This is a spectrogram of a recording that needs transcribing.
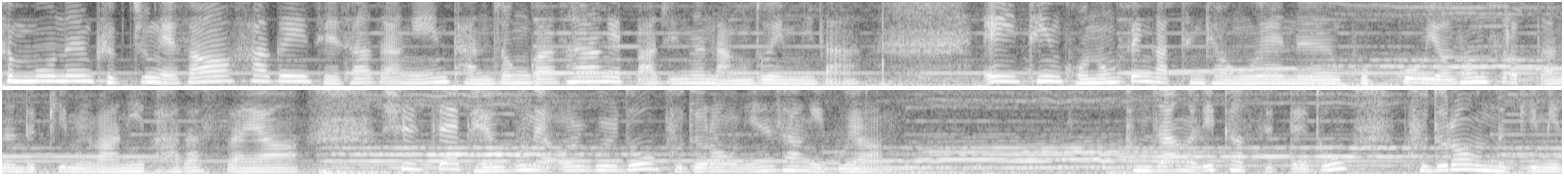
흠모는 극 중에서 학의 제사장인 단정과 사랑에 빠지는 낭도입니다. A팀 고농생 같은 경우에는 곱고 여성스럽다는 느낌을 많이 받았어요. 실제 배우분의 얼굴도 부드러운 인상이고요. 분장을 입혔을 때도 부드러운 느낌이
